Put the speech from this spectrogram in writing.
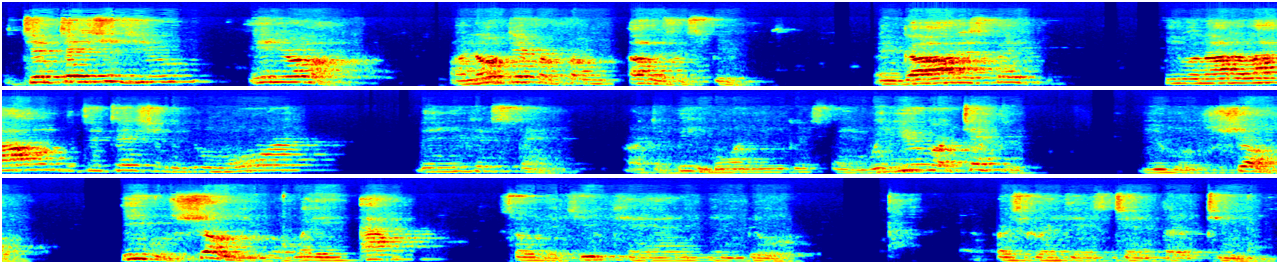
The temptations you in your life are no different from others' experience. And God is faithful. He will not allow the temptation to do more than you can stand, or to be more than you can stand. When you are tempted, you will show, he will show you a way out so that you can endure. 1 Corinthians 10 13.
